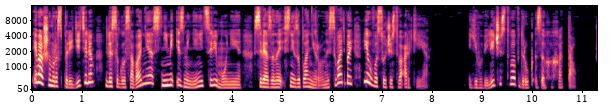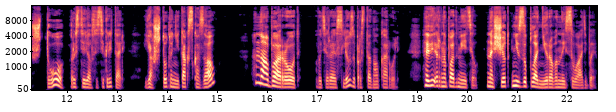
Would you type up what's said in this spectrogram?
и вашим распорядителем для согласования с ними изменений церемонии, связанной с незапланированной свадьбой его высочества Аркея». Его Величество вдруг захохотал. «Что?» — растерялся секретарь. «Я что-то не так сказал?» «Наоборот», — вытирая слезы, простонал король. Верно подметил, насчет незапланированной свадьбы.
